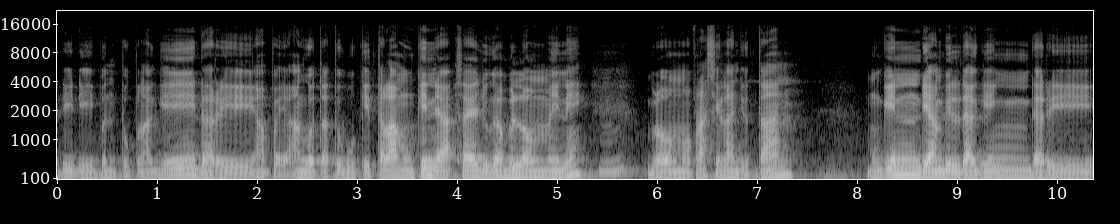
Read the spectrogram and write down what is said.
Jadi dibentuk lagi dari apa ya anggota tubuh kita lah mungkin ya. Saya juga belum ini, Hmm? belum operasi lanjutan. Mungkin diambil daging dari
